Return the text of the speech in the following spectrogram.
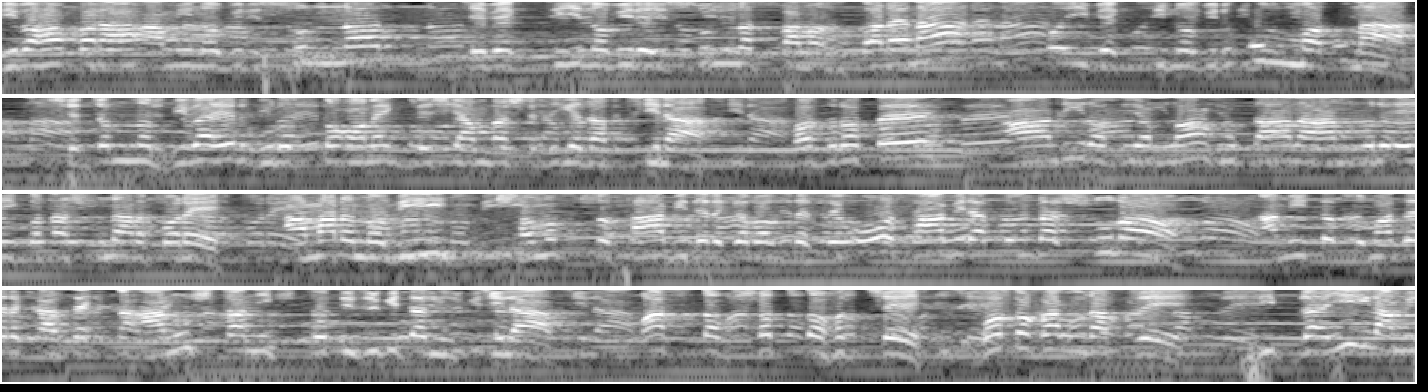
বিবাহ করা আমি নবীর সুন্নত, যে ব্যক্তি নবীর এই সুন্নত পালন করে না, ওই ব্যক্তি নবীর উম্মত না। সেজন্য বিবাহের গুরুত্ব অনেক বেশি, আমরা সেদিকে যাচ্ছি না। হযরতে আলী রাদিয়াল্লাহু তাআলা আনহুর এই কথা শোনার পরে আমার নবী সমস্ত সাহাবীদেরকে বলতেছে, ও সাহাবীরা, তোমরা শুনো আমি তো তোমাদের কাছে একটা আনুষ্ঠানিক প্রতিযোগিতা নিচ্ছিলাম। বাস্তব সত্য হচ্ছে, গতকাল রাত্রে আমি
